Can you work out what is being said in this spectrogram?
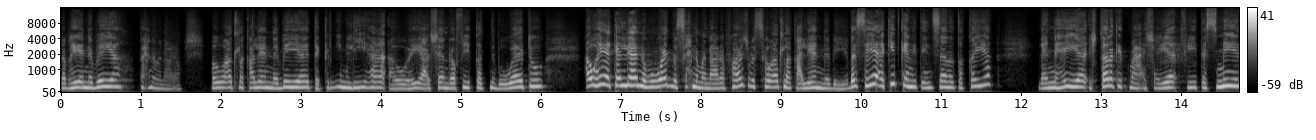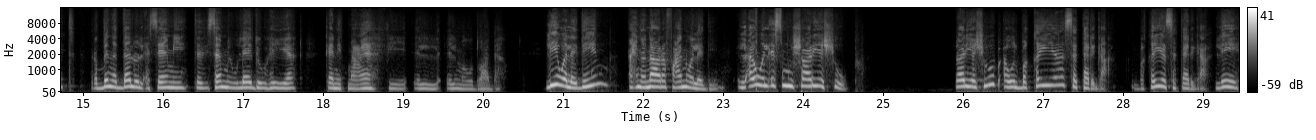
طب هي نبيه إحنا ما نعرفش. هو أطلق عليها النبية تكريم ليها أو هي عشان رفيقة نبواته أو هي كان لها نبوات بس إحنا ما نعرفهاش بس هو أطلق عليها النبية. بس هي أكيد كانت إنسانة تقية لأن هي اشتركت مع أشعياء في تسمية ربنا اداله الأسامي تسمي ولاده وهي كانت معاه في الموضوع ده. ليه ولدين؟ إحنا نعرف عن ولدين. الأول اسمه شار يشوب شار يشوب أو البقية سترجع. البقية سترجع. ليه؟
